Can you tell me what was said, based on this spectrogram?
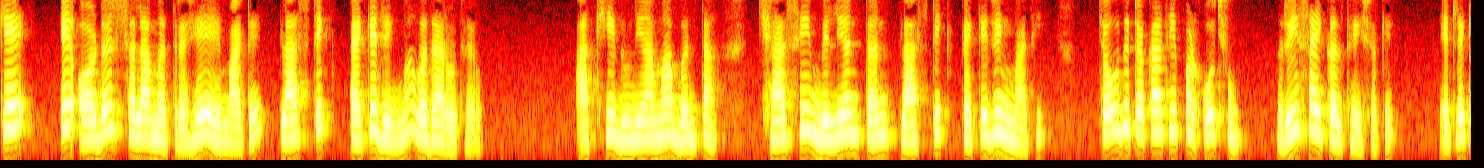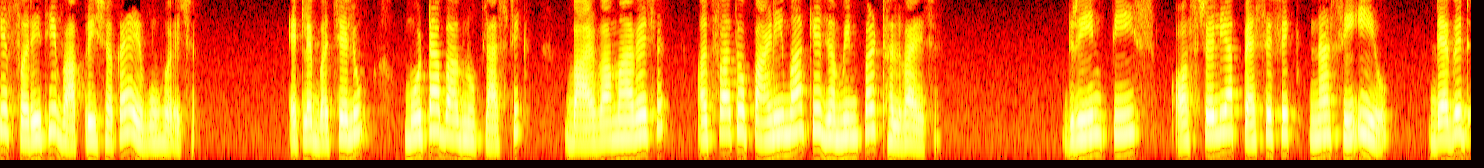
કે એ ઓર્ડર સલામત રહે એ માટે પ્લાસ્ટિક પેકેજિંગમાં વધારો થયો આખી દુનિયામાં બનતા છ્યાસી મિલિયન ટન પ્લાસ્ટિક પેકેજિંગમાંથી ચૌદ ટકાથી પણ ઓછું રિસાયકલ થઈ શકે, એટલે કે ફરીથી વાપરી શકાય એવું હોય છે. એટલે બચેલું મોટા ભાગનું પ્લાસ્ટિક બાળવામાં આવે છે અથવા તો પાણીમાં કે જમીન પર ઠલવાય છે. ગ્રીન પીસ ઓસ્ટ્રેલિયા પેસિફિકના સીઈઓ ડેવિડ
